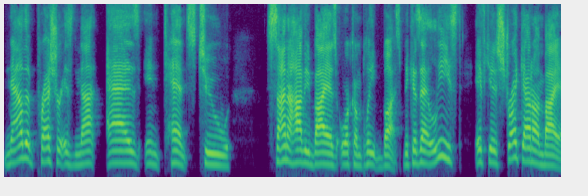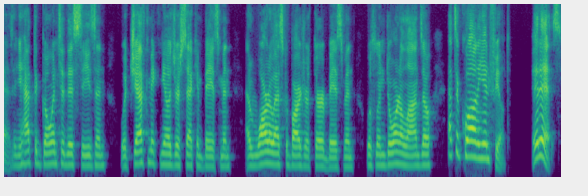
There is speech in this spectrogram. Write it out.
now the pressure is not as intense to sign a Javi Baez or complete bust because at least if you strike out on Baez and you have to go into this season with Jeff McNeil as your second baseman, Eduardo Escobar as your third baseman, with Lindor and Alonso, that's a quality infield. It is.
